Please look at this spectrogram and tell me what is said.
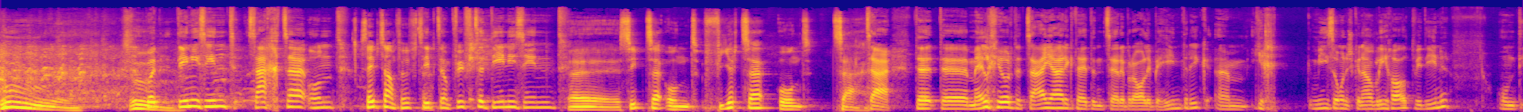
Uh. Gut, deine sind 16 und... 17 und 15. 17 und 15, deine sind... Äh, 17 und 14 und 10. 10. Der, der Melchior, der 10-Jährige, der hat eine zerebrale Behinderung. Ähm, ich, mein Sohn ist genau gleich alt wie deiner. Und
